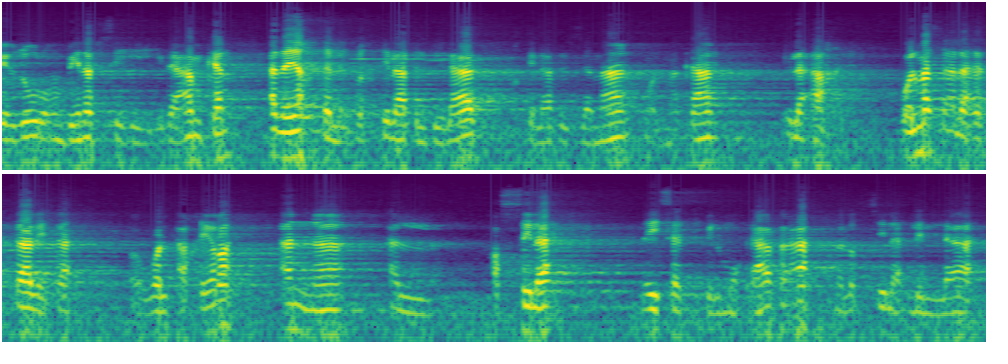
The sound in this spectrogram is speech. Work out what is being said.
يزورهم بنفسه إذا أمكن. هذا يختلف باختلاف البلاد اختلاف الزمان والمكان إلى آخره. والمسألة الثالثة والأخيرة أن الصلة ليست بالمكافأة بل الصلة لله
